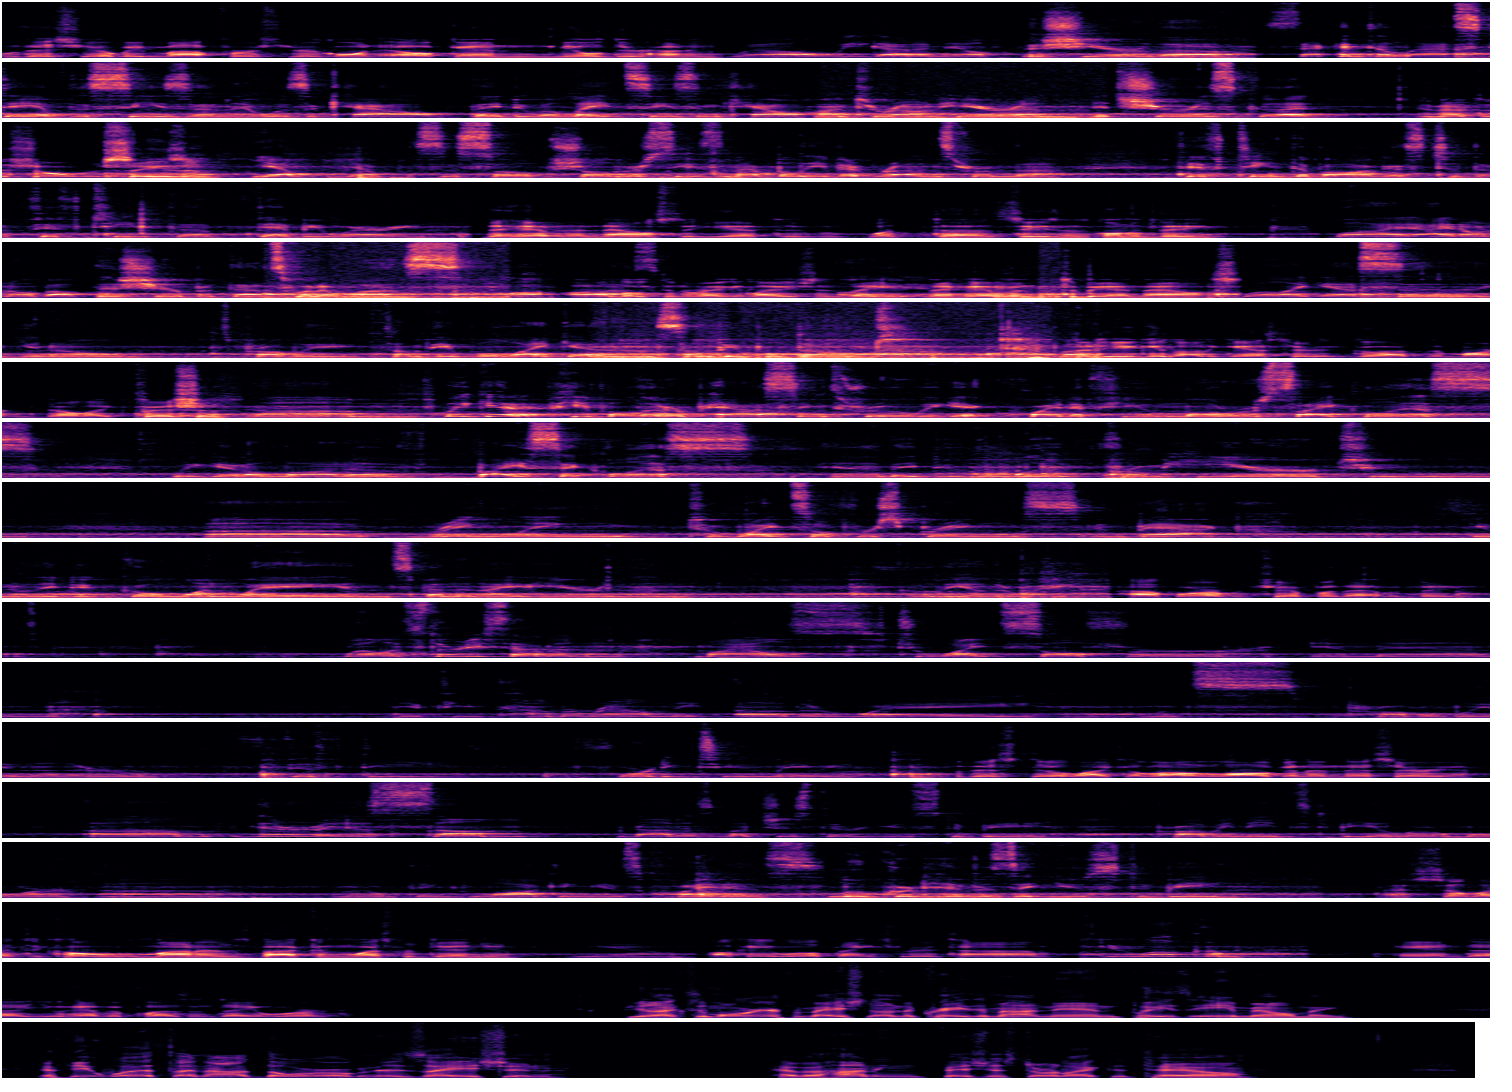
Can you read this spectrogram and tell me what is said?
Well, this year will be my first year going elk and mule deer hunting. Well, we got an elk this year, the second to last day of the season. It was a cow. They do a late season cow hunt around here, and it sure is good. Isn't that the shoulder season? Yep, yep, it's the so- shoulder season. I believe it runs from the 15th of August to the 15th of February. They haven't announced it yet what the season's going to be. Well, I, I don't know about this year, but that's what it was. I looked in the regulations. Oh, they, they haven't to be announced. Well, I guess, uh, you know, it's probably some people like it and some people don't. Now, do you get a lot of guests here that go out to the Martinsdale Lake fishing? We get people that are passing through. We get quite a few motorcyclists. We get a lot of bicyclists, and they do the loop from here to uh, Ringling to White Sulphur Springs and back. You know, they do go one way and spend the night here, and then go the other way. How far of a trip would that would be? Well, it's 37 miles to White Sulphur, and then if you come around the other way, it's probably another 50, 42 maybe. There's still like a lot of logging in this area. Um, there is some, not as much as there used to be. Probably needs to be a little more. Uh, I don't think logging is quite as lucrative as it used to be. That sounds like the coal miners back in West Virginia. Yeah. Okay, well, thanks for your time, You're welcome. and uh, you have a pleasant day at work. If you'd like some more information on the Crazy Mountain Inn, please email me. If you're with an outdoor organization, have a hunting, fishing story like to tell,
